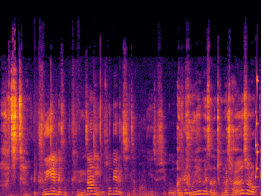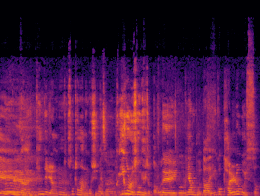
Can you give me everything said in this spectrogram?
아, 진짜요? V앱에서 굉장히 소개를 진짜 많이 해주시고 아니 팬- V앱에서는 정말 자연스럽게 음. 약간 팬들이랑 음. 소통 하는 곳인데 맞아요. 이거를 소개해줬다고요? 네 이거 그냥 뭐 나 이거 바르고 있어.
